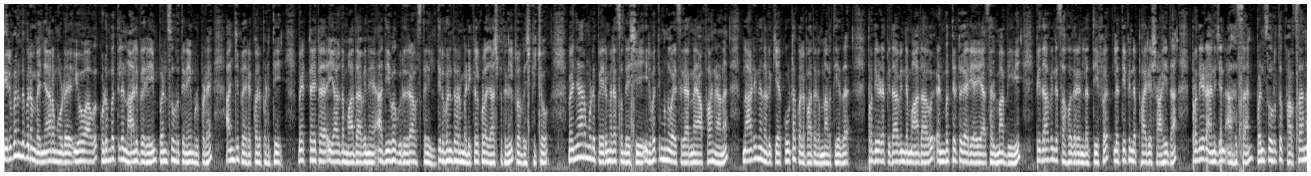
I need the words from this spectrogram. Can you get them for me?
തിരുവനന്തപുരം വെഞ്ഞാറമൂട് യുവാവ് കുടുംബത്തിലെ നാലുപേരെയും പെൺസുഹൃത്തിനെയും ഉൾപ്പെടെ അഞ്ചുപേരെ കൊലപ്പെടുത്തി. വെട്ടേറ്റ ഇയാളുടെ മാതാവിനെ അതീവ ഗുരുതരാവസ്ഥയിൽ തിരുവനന്തപുരം മെഡിക്കൽ കോളേജ് ആശുപത്രിയിൽ പ്രവേശിപ്പിച്ചു. വെഞ്ഞാറമൂട് പേരുമല സ്വദേശി ഇരുപത്തിമൂന്ന് വയസ്സുകാരനായ അഫാനാണ് നാടിനെ നടുക്കിയ കൂട്ടക്കൊലപാതകം നടത്തിയത്. പ്രതിയുടെ പിതാവിന്റെ മാതാവ് എൺപത്തിയെട്ടുകാരിയായ സൽമ ബീവി പിതാവിന്റെ സഹോദരൻ ലത്തീഫ് ലത്തീഫിന്റെ ഭാര്യ ഷാഹിദ പ്രതിയുടെ അനുജൻ അഹ്സാൻ പെൺസുഹൃത്ത് ഫർസാന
